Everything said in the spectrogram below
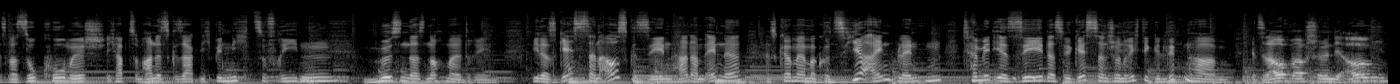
Es war so komisch. Ich habe zum Hannes gesagt, ich bin nicht zufrieden. Wir müssen das nochmal drehen. Wie das gestern ausgesehen hat am Ende, das können wir ja mal kurz hier einblenden, damit ihr seht, dass wir gestern schon richtig gelitten haben. Jetzt laufen auch schön die Augen.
